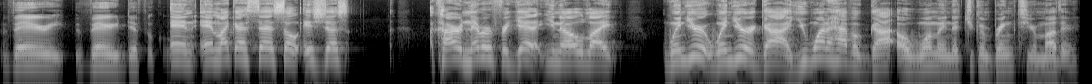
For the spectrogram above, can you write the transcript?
very, very difficult. And and like I said, so it's just Kyra, never forget, you know, like when you're when you're a guy, you want to have a guy a woman that you can bring to your mother.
